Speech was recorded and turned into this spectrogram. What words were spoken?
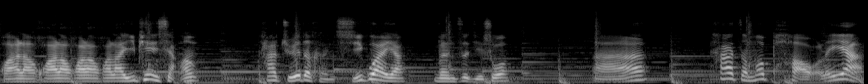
哗啦哗啦哗啦哗啦一片响，他觉得很奇怪呀，问自己说：“啊，他怎么跑了呀？”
